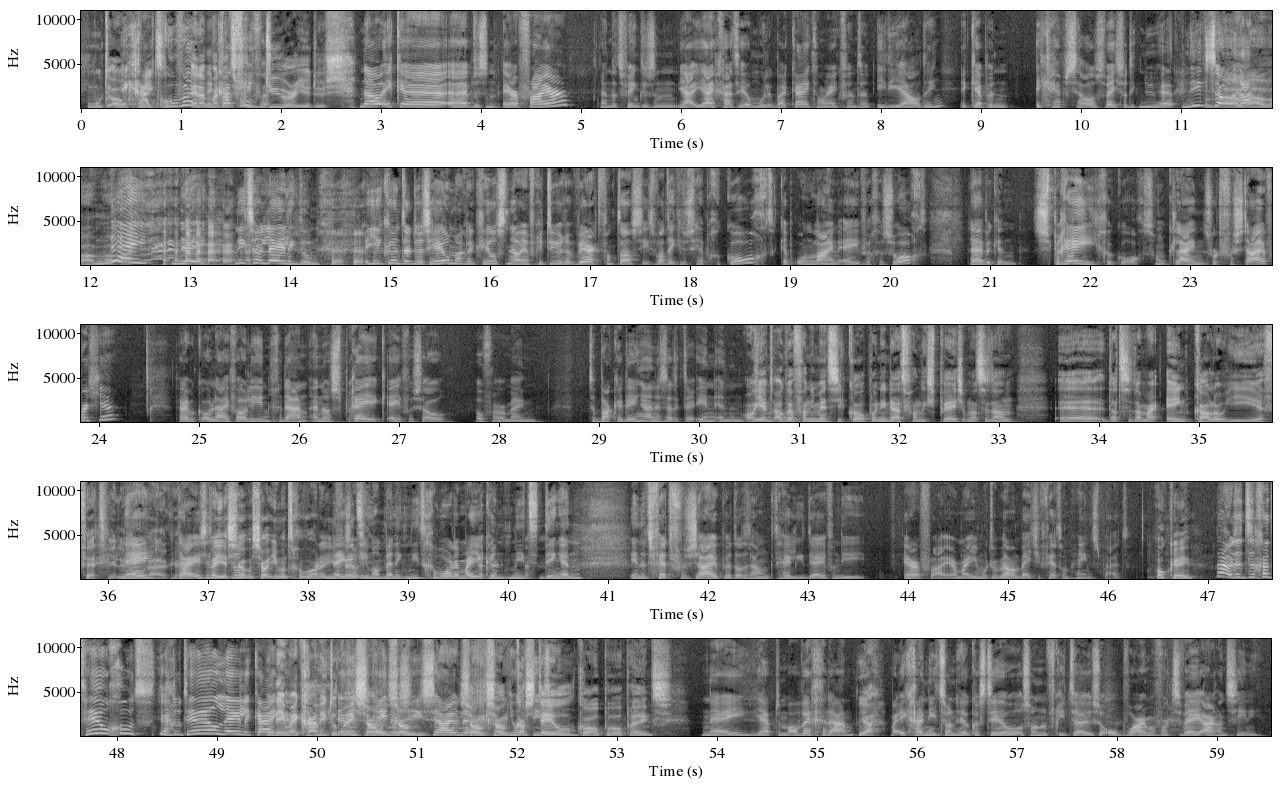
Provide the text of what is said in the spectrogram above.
Moet ook Ik ga het niet. proeven. En dat, maar dat frituur je dus. Nou, ik eh, heb dus een airfryer. En dat vind ik dus een... Ja, jij gaat heel moeilijk bij kijken, maar ik vind het een ideaal ding. Ik heb een... Ik heb zelfs, weet je wat ik nu heb? Niet zo raar. Nee, nee, niet zo lelijk doen. Je kunt er dus heel makkelijk, heel snel in frituren. Werkt fantastisch. Wat ik dus heb gekocht, ik heb online even gezocht. Daar heb ik een spray gekocht, zo'n klein soort verstuivertje. Daar heb ik olijfolie in gedaan. En dan spray ik even zo over mijn te bakken dingen. En dan zet ik erin. En een Oh, je hebt ook wel van die mensen die kopen inderdaad van die sprays... omdat ze dan, eh, dat ze dan maar één calorie eh, vet willen Nee, gebruiken. daar is het ben je zo, zo iemand geworden? Nee, zo iemand ben ik niet geworden. Maar je kunt niet dingen in het vet verzuipen. Dat is namelijk het hele idee van die airfryer. Maar je moet er wel een beetje vet omheen spuiten. Oké. Nou, dat gaat heel goed. Ja. Je doet heel lelijk kijken. Nee, maar ik ga niet opeens zo'n hoeft niet kasteel kopen opeens. Nee, je hebt hem al weggedaan. Ja. Maar ik ga niet zo'n heel kasteel, zo'n friteuse opwarmen voor twee arancini.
